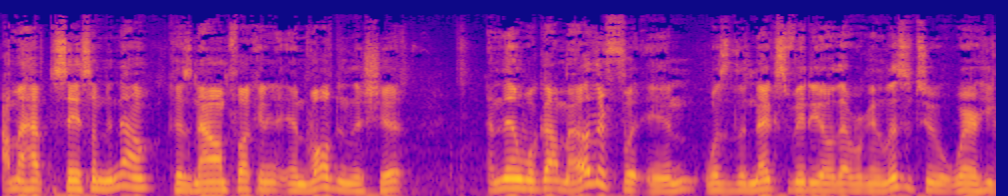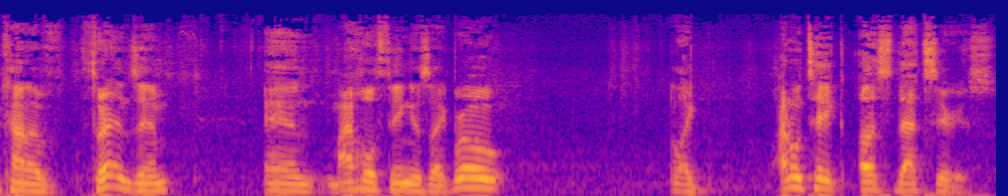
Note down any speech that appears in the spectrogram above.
I'm gonna have to say something now because now I'm fucking involved in this shit. And then what got my other foot in was the next video that we're gonna listen to where he kind of threatens him, and my whole thing is like, bro, like I don't take us that serious.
